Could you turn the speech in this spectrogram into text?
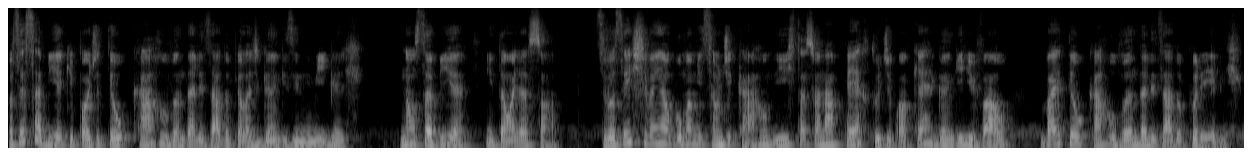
Você sabia que pode ter o carro vandalizado pelas gangues inimigas? Não sabia? Então olha só. Se você estiver em alguma missão de carro e estacionar perto de qualquer gangue rival, vai ter o carro vandalizado por eles.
